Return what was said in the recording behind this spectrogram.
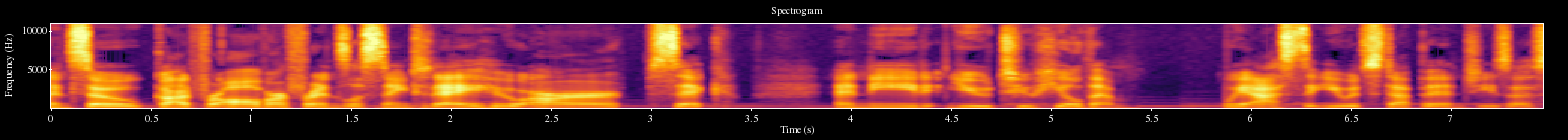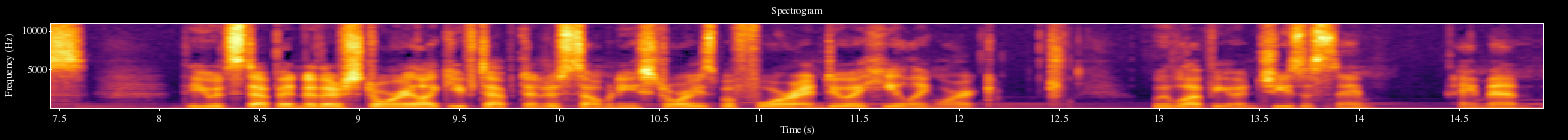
And so, God, for all of our friends listening today who are sick and need you to heal them, we ask that you would step in, Jesus, that you would step into their story like you've stepped into so many stories before and do a healing work. We love you. In Jesus' name, amen.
